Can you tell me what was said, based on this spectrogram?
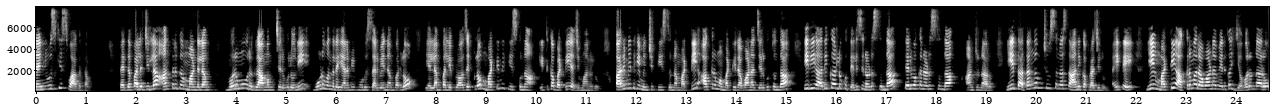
నైన్ న్యూస్కి స్వాగతం. పెద్దపల్లి జిల్లా అంతర్గం మండలం మురుమూరు గ్రామం చెరువులోని మూడు వందల ఎనభై మూడు సర్వే నంబర్లో ఎల్లంపల్లి ప్రాజెక్టులో మట్టిని తీసుకున్న ఇటుక బట్టి యజమానులు. పరిమితికి మించి తీస్తున్న మట్టి అక్రమ మట్టి రవాణా జరుగుతుందా? ఇది అధికారులకు తెలిసి నడుస్తుందా? తెలియక నడుస్తుందా? అంటున్నారు. ఈ తతంగం చూస్తున్న స్థానిక ప్రజలు. అయితే ఈ మట్టి అక్రమ రవాణా వెనుక ఎవరున్నారో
